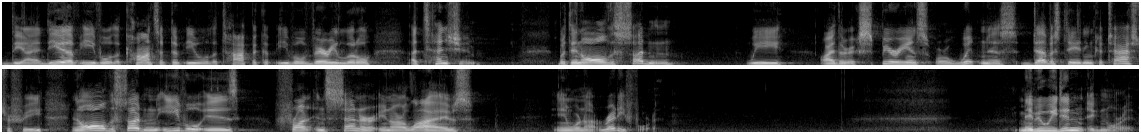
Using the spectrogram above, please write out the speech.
the idea of evil, the concept of evil, the topic of evil very little attention. But then all of a sudden, we either experience or witness devastating catastrophe, and all of a sudden, evil is front and center in our lives, and we're not ready for it. Maybe we didn't ignore it,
